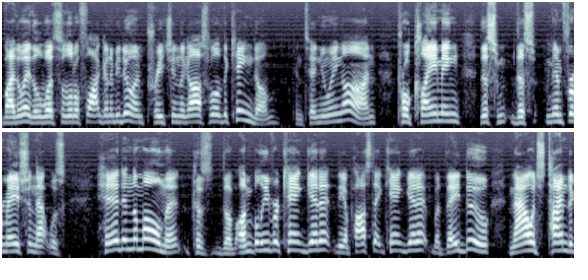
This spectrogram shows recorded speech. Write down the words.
by the way, what's the little flock going to be doing? Preaching the gospel of the kingdom, continuing on, proclaiming this, this information that was hid in the moment because the unbeliever can't get it, the apostate can't get it, but they do. Now it's time to,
